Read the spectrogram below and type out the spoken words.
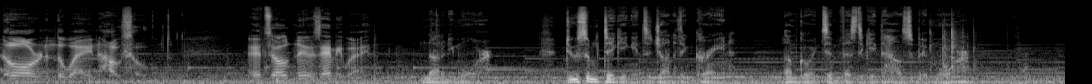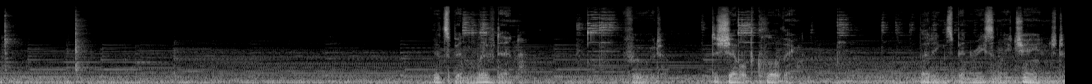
nor in the Wayne household. It's old news anyway. Not anymore. Do some digging into Jonathan Crane. I'm going to investigate the house a bit more. It's been lived in. Food, disheveled clothing. Bedding's been recently changed.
